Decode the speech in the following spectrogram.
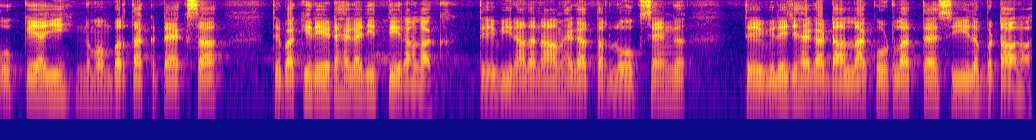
ਓਕੇ ਆ ਜੀ, ਨਵੰਬਰ ਤੱਕ ਟੈਕਸ ਆ, ਤੇ ਬਾਕੀ ਰੇਟ ਹੈਗਾ ਜੀ 13 ਲੱਖ। ਤੇ ਵੀਰਾਂ ਦਾ ਨਾਮ ਹੈਗਾ ਤਰਲੋਕ ਸਿੰਘ, ਤੇ ਵਿਲੇਜ ਹੈਗਾ ਡਾਲਾ, ਕੋਟਲਾ, ਤਹਿਸੀਲ ਬਟਾਲਾ,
